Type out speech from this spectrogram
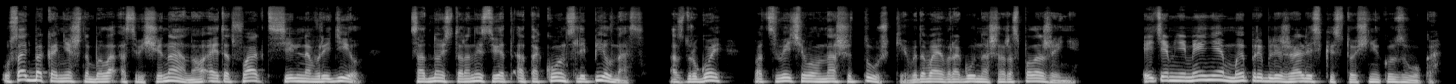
Усадьба, конечно, была освещена, но этот факт сильно вредил. С одной стороны, свет от окон слепил нас, а с другой подсвечивал наши тушки, выдавая врагу наше расположение. И тем не менее мы приближались к источнику звука.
